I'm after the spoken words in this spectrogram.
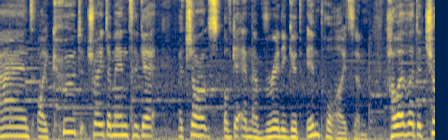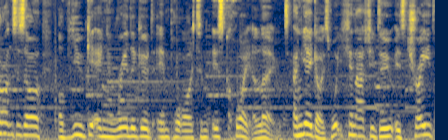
And I could trade them in to get a chance of getting a really good import item. However, the chances are of you getting a really good import item is quite low. And yeah guys, what you can actually do is trade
